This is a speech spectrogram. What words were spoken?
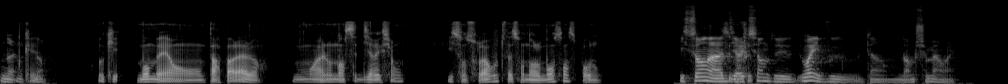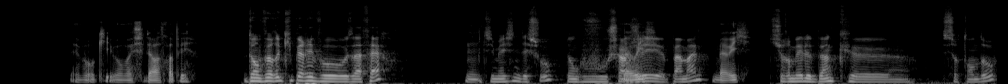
Non, Ok. non. Ok, bon, ben on part par là alors. Bon, allons dans cette direction. Ils sont sur la route, de toute façon, dans le bon sens pour nous. Ils sont dans la direction du... Ouais, vous, dans, dans le chemin, ouais. Eh ben, ok, on va essayer de les rattraper. Donc vous récupérez vos affaires, Hmm. j'imagine des chevaux, donc vous vous chargez euh, pas mal. Bah oui. Tu remets le bunk euh, sur ton dos.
